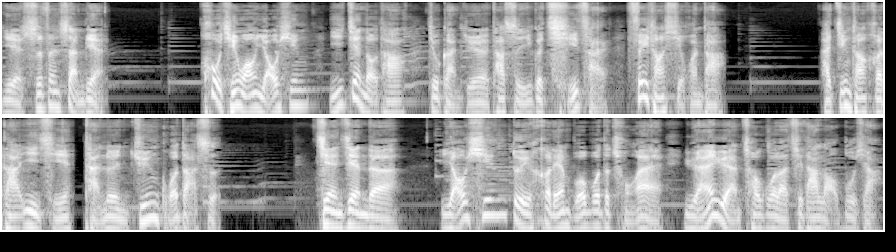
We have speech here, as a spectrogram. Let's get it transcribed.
也十分善变。后秦王姚兴一见到他就感觉他是一个奇才，非常喜欢他。还经常和他一起谈论军国大事。渐渐的，姚兴对赫连勃勃的宠爱远远超过了其他老部下，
